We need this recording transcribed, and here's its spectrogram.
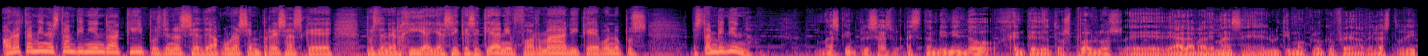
ahora también están viniendo aquí, pues yo no sé, de algunas empresas que, pues de energía y así, que se quieran informar y que, bueno, pues están viniendo. Más que empresas, están viniendo gente de otros pueblos, eh, de Álava además. El último creo que fue a Belasturi,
